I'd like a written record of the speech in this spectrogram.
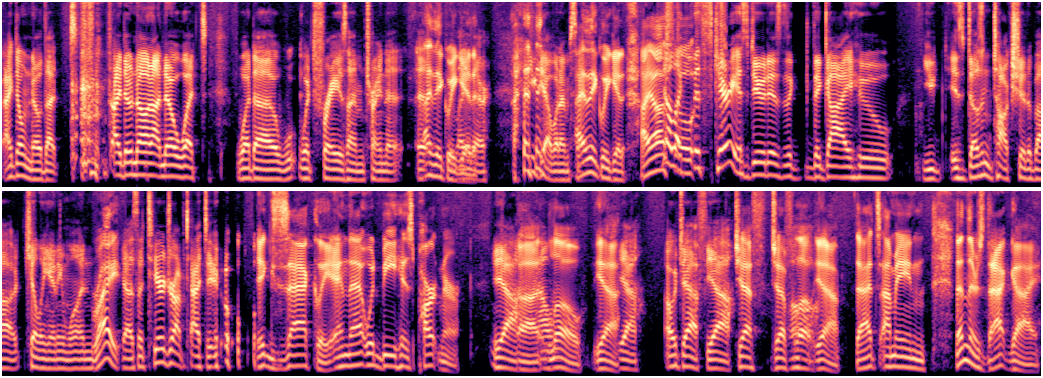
i don't know that i do not know not know what what uh w- what phrase i'm trying to uh, I think we get it. there I you think- get what i'm saying I think we get it. I also no, like the scariest dude is the the guy who you is doesn't talk shit about killing anyone Right. yeah it's a teardrop tattoo exactly, and that would be his partner, yeah uh. Lowe. Yeah, yeah oh jeff yeah Jeff Jeff Oh. Lowe. Yeah, that's. I mean, then there's that guy.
